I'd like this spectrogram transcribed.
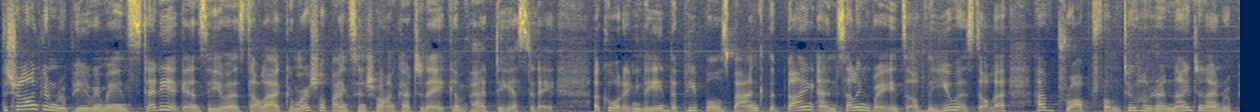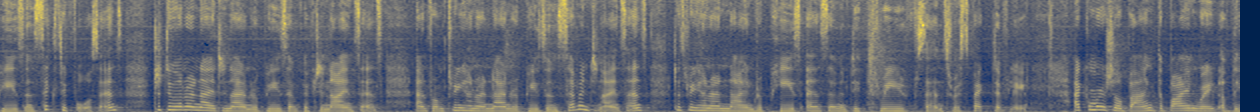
The Sri Lankan rupee remains steady against the US dollar at commercial banks in Sri Lanka today compared to yesterday. Accordingly, the People's Bank, the buying and selling rates of the US dollar have dropped from 299 rupees and 64 cents to 299 rupees and 59 cents and from 309 rupees and 79 cents to 309 rupees and 73 cents respectively. At Commercial Bank, the buying rate of the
